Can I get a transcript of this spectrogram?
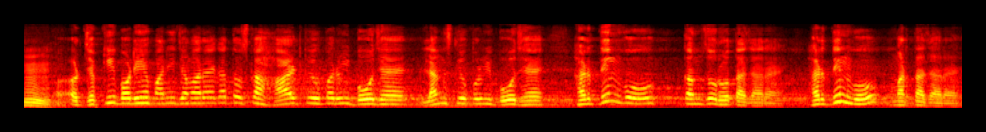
हम्म। और जबकि बॉडी में पानी जमा रहेगा तो उसका हार्ट के ऊपर भी बोझ है लंग्स के ऊपर भी बोझ है हर दिन वो कमज़ोर होता जा रहा है हर दिन वो मरता जा रहा है।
